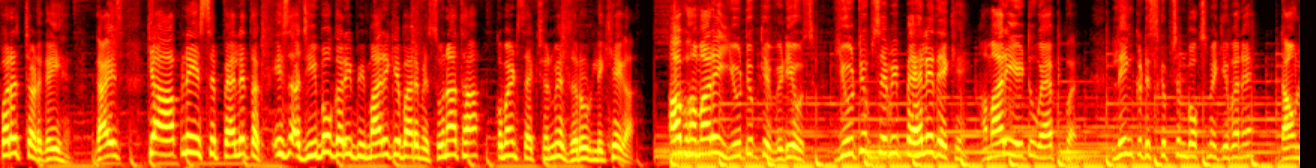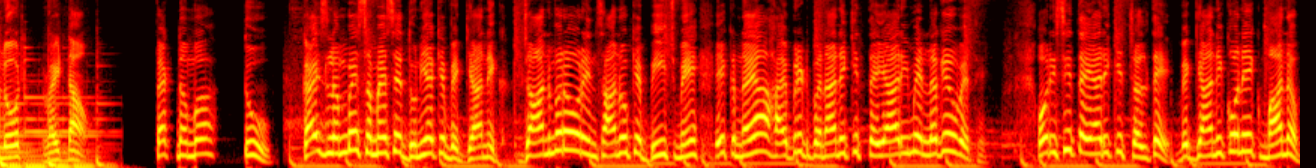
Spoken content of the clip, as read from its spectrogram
परत चढ़ गई है। गाइज़ क्या आपने इससे पहले तक इस अजीबो गरीब बीमारी के बारे में सुना था? कमेंट सेक्शन में ज़रूर लिखिएगा। अब हमारे YouTube के वीडियोस। YouTube से भी पहले देखें हमारी ए टू ऐप पर। लिंक डिस्क्रिप्शन बॉक्स में गिवन है। Download right now fact number two. Guys, लंबे समय से दुनिया के वैज्ञानिक, जानवरों और इंसानों के बीच में एक नया हाइब्रिड बनाने की तैयारी में लगे हुए थे। और इसी तैयारी के चलते वैज्ञानिकों ने एक मानव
